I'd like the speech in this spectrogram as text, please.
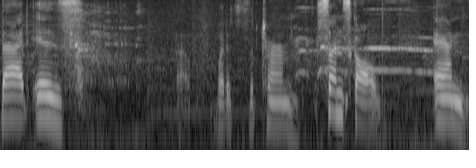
that is what is the term? Sun scald. And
